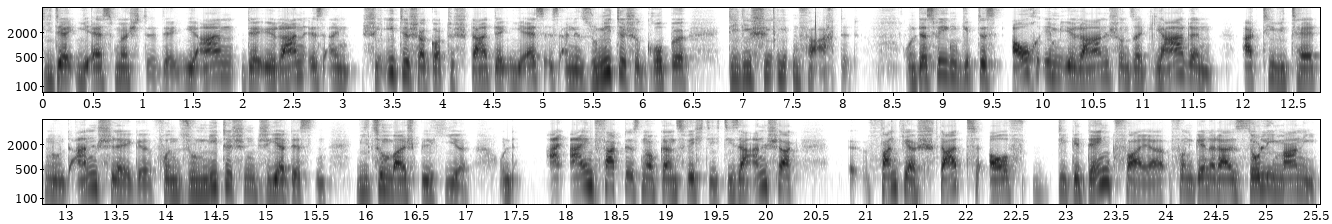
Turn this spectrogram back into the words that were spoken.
die der IS möchte. Der Iran, der Iran ist ein schiitischer Gottesstaat, der IS ist eine sunnitische Gruppe, die die Schiiten verachtet. Und deswegen gibt es auch im Iran schon seit Jahren Aktivitäten und Anschläge von sunnitischen Dschihadisten, wie zum Beispiel hier. Und ein Fakt ist noch ganz wichtig. Dieser Anschlag äh, fand ja statt auf die Gedenkfeier von General Soleimani,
